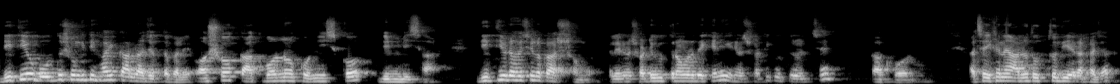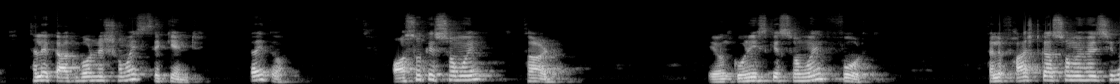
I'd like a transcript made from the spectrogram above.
দ্বিতীয় বৌদ্ধ সঙ্গীতি হয় কার রাজত্বকালে? অশোক, কাকবর্ণ, কনিষ্ক, বিম্বিসার। দ্বিতীয়টা হয়েছিল কার সময় তাহলে এখানে সঠিক উত্তর আমরা দেখে নিই। এখানে সঠিক উত্তর হচ্ছে কাকবর্ণ। আচ্ছা এখানে আরও তথ্য দিয়ে রাখা যাক। তাহলে কাকবর্ণের সময় সেকেন্ড তাই তো? অশোকের সময় থার্ড এবং কনিষ্কের সময় ফোর্থ তাহলে ফার্স্ট কার সময় হয়েছিল?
